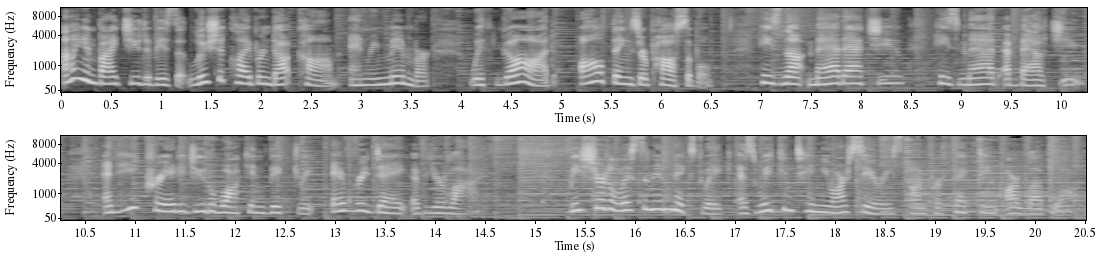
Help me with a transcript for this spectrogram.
I invite you to visit luciaclaiborne.com and remember, with God, all things are possible. He's not mad at you, He's mad about you, and He created you to walk in victory every day of your life. Be sure to listen in next week as we continue our series on perfecting our love walk.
